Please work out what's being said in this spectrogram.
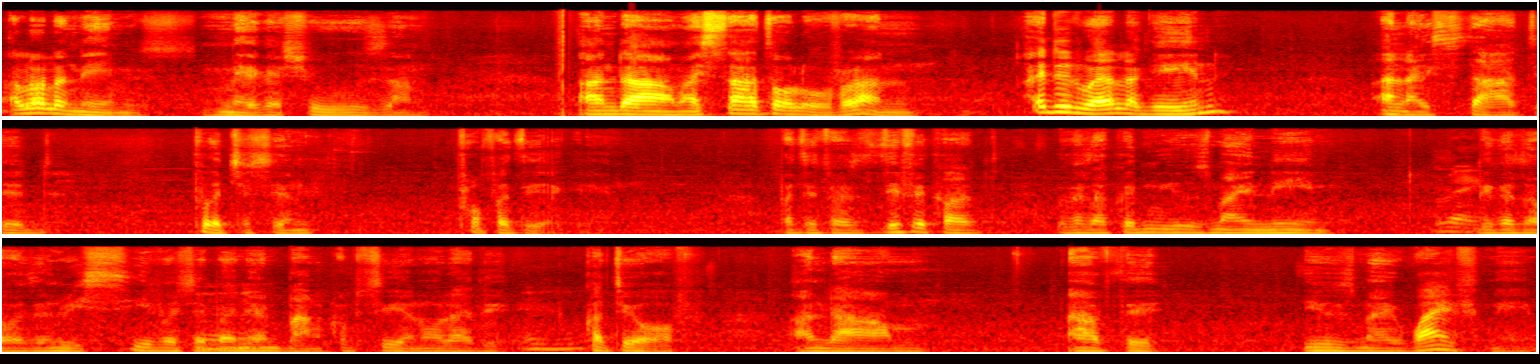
a lot of names, Mega Shoes. And, and um, I start all over and I did well again. And I started purchasing property again. But it was difficult because I couldn't use my name Right. because I was in receivership and mm-hmm. in bankruptcy and all that. They mm-hmm. cut you off. And um, I have to use my wife's name.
